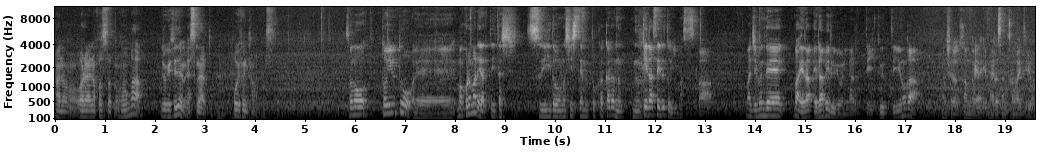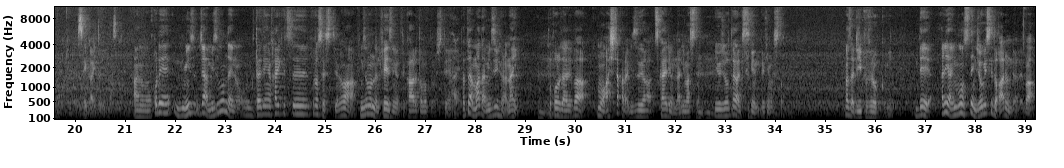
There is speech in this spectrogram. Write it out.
あの我々のコストの方が上下水道よりも安くなるとこういうふうに考えてます。そのというと、えーまあ、これまでやっていたし水道のシステムとかからぬ抜け出せるといいますか、まあ、自分で、まあ、選選べるようになっていくっていうのが御社が考え前田さんが考えているような世界といいますか。あのこれ水じゃあ水問題の具体的な解決プロセスっていうのは水問題のフェーズによって変わると思ってまして、はい。例えばまだ水インフラないところであれば、もう明日から水が使えるようになりますという状態が実現できますと、まずはリープフロックに。であるいはもうすでに上下水道があるんであれば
